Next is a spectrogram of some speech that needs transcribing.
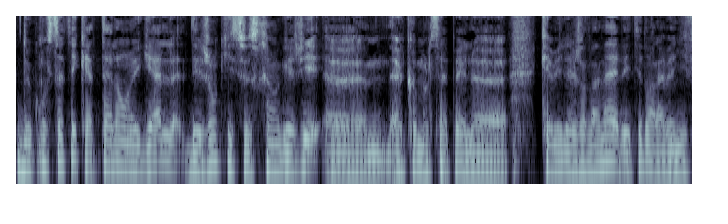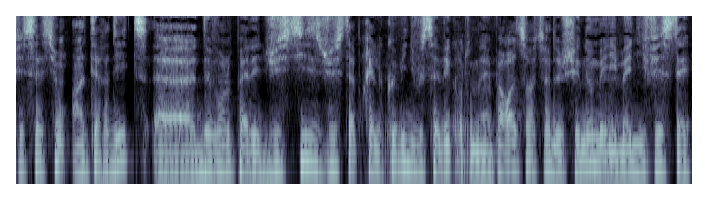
de constater qu'à talent égal, des gens qui se seraient engagés, euh, comme elle s'appelle, euh, Camille Jordana, elle était dans la manifestation interdite euh, devant le palais de justice juste après le Covid. Vous savez, quand on n'avait pas le droit de sortir de chez nous, mais ils manifestaient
